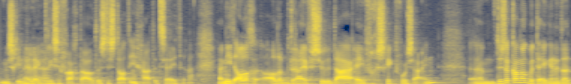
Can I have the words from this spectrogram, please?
misschien elektrische vrachtauto's de stad ingaat, et cetera. Nou, niet alle, alle bedrijven zullen daar even geschikt voor zijn. Um, dus dat kan ook betekenen dat,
